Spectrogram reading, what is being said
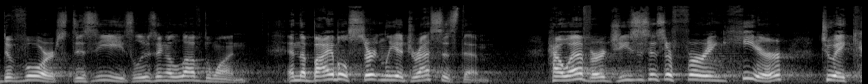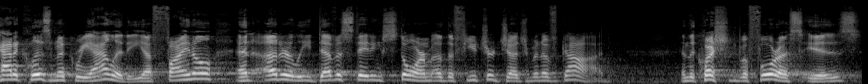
divorce, disease, losing a loved one. And the Bible certainly addresses them. However, Jesus is referring here to a cataclysmic reality, a final and utterly devastating storm of the future judgment of God. And the question before us is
